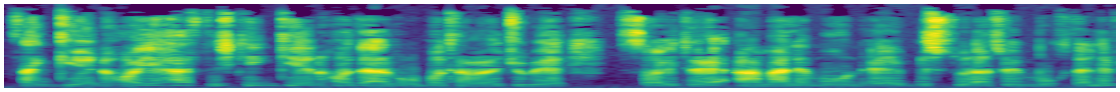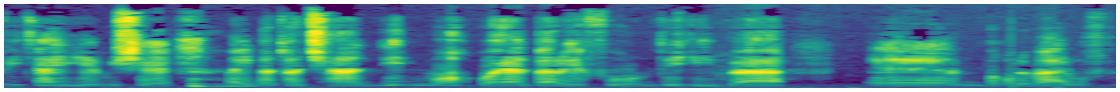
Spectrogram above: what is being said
مثلا گن هایی هستش که این گن ها در واقع با توجه به سایت های عملمون به صورت های مختلفی تهیه میشه. و اینا تا چندین ماه باید برای فرمدهی و به قول معروف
